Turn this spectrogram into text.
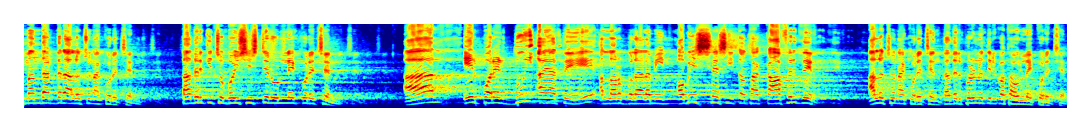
ইমানদারদের আলোচনা করেছেন, তাদের কিছু বৈশিষ্ট্যের উল্লেখ করেছেন। আর এরপরের দুই আয়াতে আল্লাহ রব্বুল আলমিন অবিশ্বাসী তথা কাফেরদের আলোচনা করেছেন, তাদের পরিণতির কথা উল্লেখ করেছেন।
